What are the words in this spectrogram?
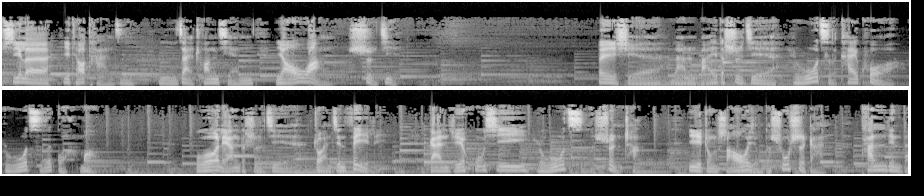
披了一条毯子，倚在窗前，遥望世界。被雪染白的世界，如此开阔，如此广袤。薄凉的世界转进肺里，感觉呼吸如此顺畅，一种少有的舒适感，贪恋的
